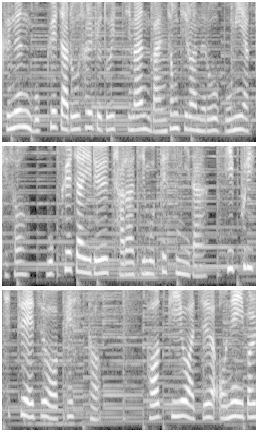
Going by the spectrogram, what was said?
그는 목회자로 설교도 했지만 만성질환으로 몸이 약해서 목회자 일을 잘하지 못했습니다. He preached as a pastor, but he was unable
